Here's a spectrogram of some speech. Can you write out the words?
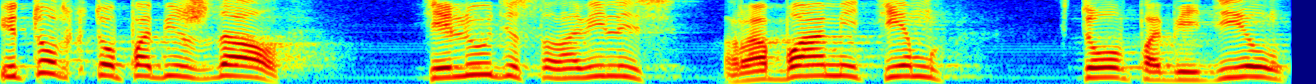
И тот, кто побеждал, те люди становились рабами тем, кто победил,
